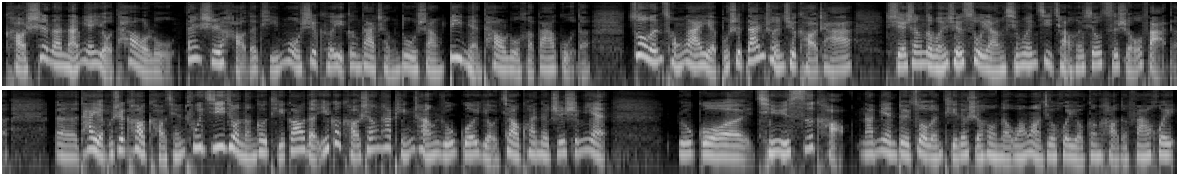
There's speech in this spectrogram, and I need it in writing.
考试呢，难免有套路，但是好的题目是可以更大程度上避免套路和八股的。作文从来也不是单纯去考察学生的文学素养、行文技巧和修辞手法的，呃，它也不是靠考前突击就能够提高的。一个考生他平常如果有较宽的知识面，如果勤于思考，那面对作文题的时候呢，往往就会有更好的发挥。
